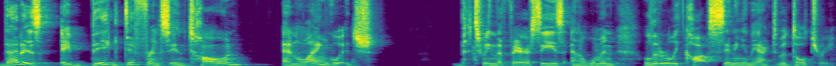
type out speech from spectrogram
That is a big difference in tone and language. between the Pharisees and a woman literally caught sinning in the act of adultery.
